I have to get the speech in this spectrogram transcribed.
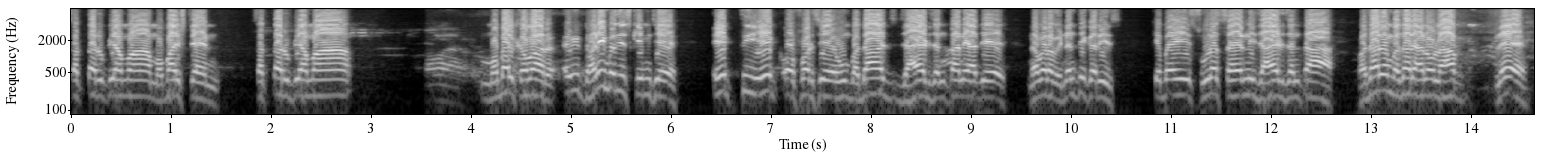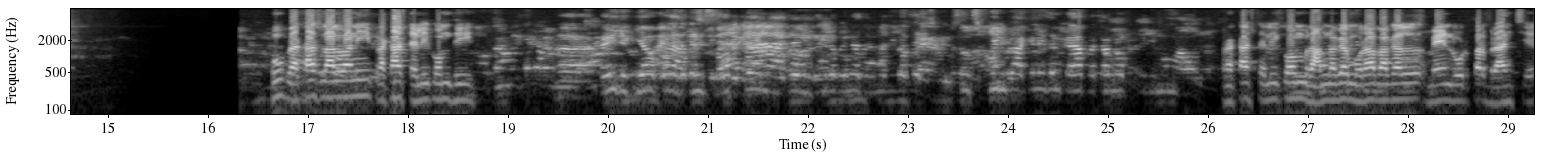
સત્તર રૂપિયામાં મોબાઈલ સ્ટેન્ડ, સત્તર રૂપિયામાં મોબાઈલ કવર, એવી ઘણી બધી સ્કીમ છે. એકથી એક ઓફર છે. હું બધા જ જાહેર જનતાને આજે નમ્ર વિનંતી કરીશ કે ભાઈ સુરત શહેરની જાહેર જનતા વધારે વધારે આનો લાભ લે. હું પ્રકાશ લાલવાની પ્રકાશ ટેલિકોમથી કઈ જગ્યા ઉપર આપની શોપ છે? આજે નરેન્દ્રભાઈના જન્મદિવસે શું સ્કીમ રાખેલી છે કયા પ્રકારનો ખરીદીમાં માહોલ? Prakash telecom Ramnagar Morabagal main road પર બ્રાન્ચ છે.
